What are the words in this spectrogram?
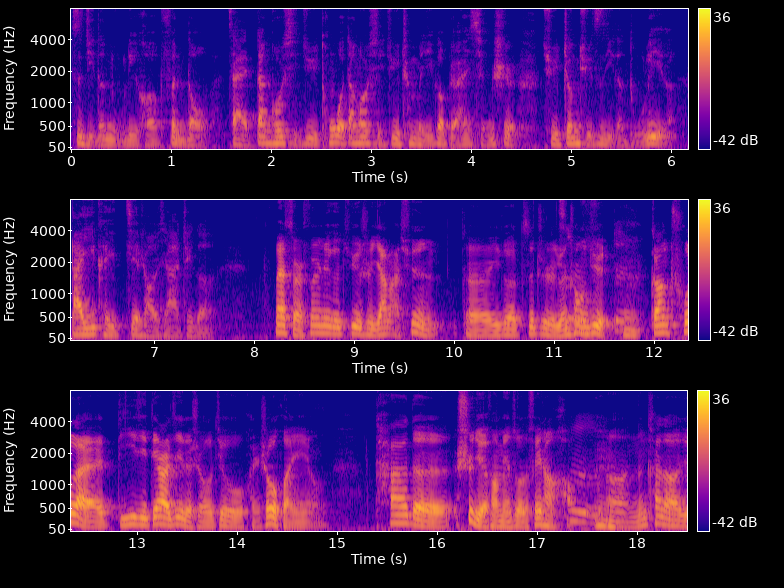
自己的努力和奋斗，在单口喜剧通过单口喜剧这么一个表现形式去争取自己的独立的。大一可以介绍一下这个麦瑟尔夫人这个剧是亚马逊的一个自制原创剧，对，刚出来第一季、第二季的时候就很受欢迎。它的视觉方面做得非常好，嗯啊能看到就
